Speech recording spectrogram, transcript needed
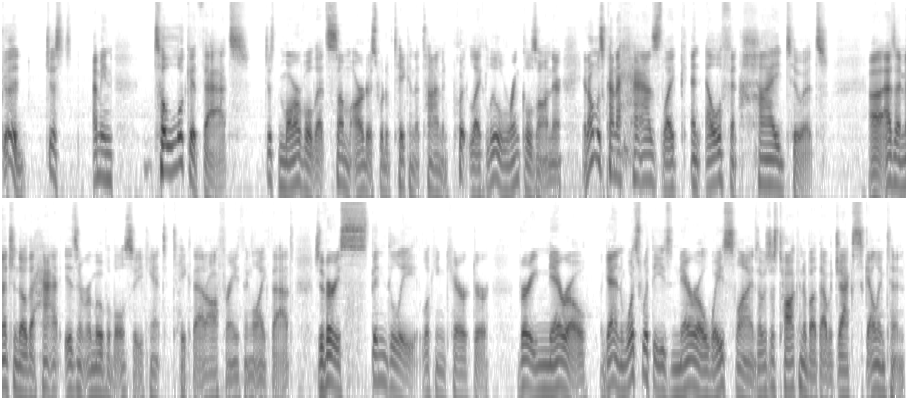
good. Just, I mean, to look at that, just marvel that some artist would have taken the time and put like little wrinkles on there. It almost kind of has like an elephant hide to it. Uh, as I mentioned, though, the hat isn't removable, so you can't take that off or anything like that. She's a very spindly looking character, very narrow. Again, what's with these narrow waistlines? I was just talking about that with Jack Skellington,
